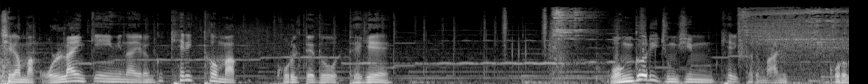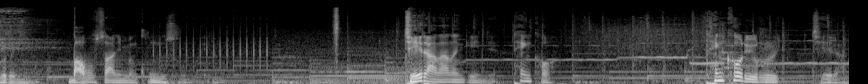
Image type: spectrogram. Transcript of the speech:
제가 막 온라인 게임이나 이런 거 캐릭터 막 고를 때도 되게 원거리 중심 캐릭터를 많이 고르거든요. 마법사 아니면 궁수. 제일 안 하는 게 이제 탱커. 탱커류를 제일 안 해.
